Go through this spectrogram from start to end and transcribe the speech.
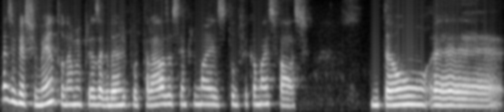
mais investimento, né? Uma empresa grande por trás, é sempre mais, tudo fica mais fácil. Então, é,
